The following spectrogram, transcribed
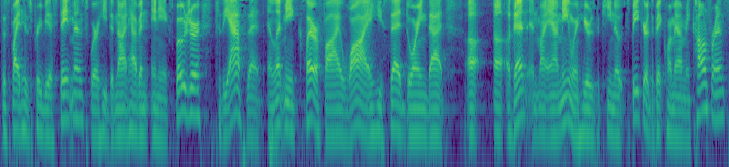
despite his previous statements where he did not have any exposure to the asset. And let me clarify why he said during that uh, uh, event in Miami, where he was the keynote speaker at the Bitcoin Miami conference,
